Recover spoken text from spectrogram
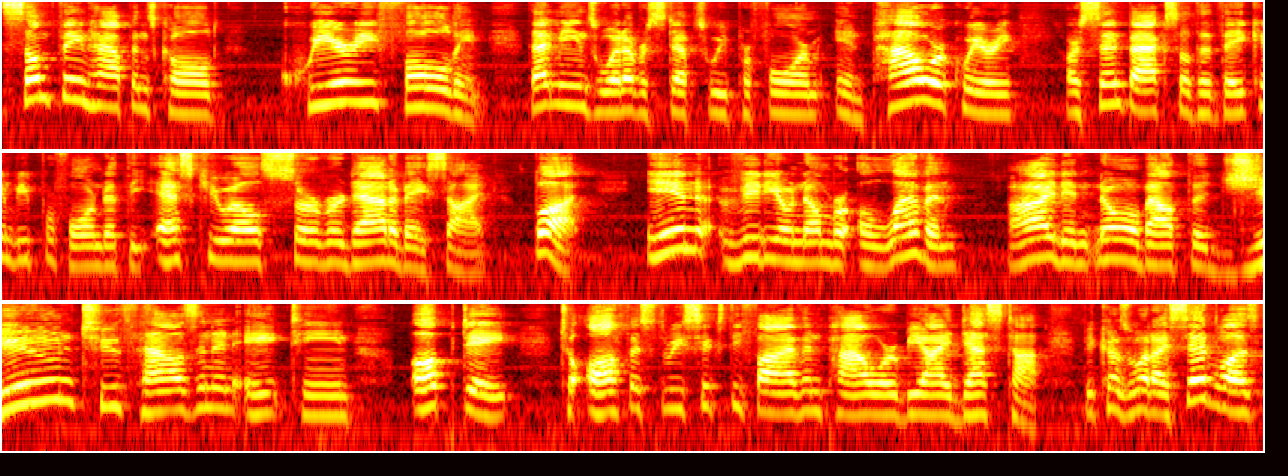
something happens called query folding. That means whatever steps we perform in Power Query are sent back so that they can be performed at the SQL Server database side. But in video number 11, I didn't know about the June 2018 update to Office 365 and Power BI Desktop. Because what I said was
